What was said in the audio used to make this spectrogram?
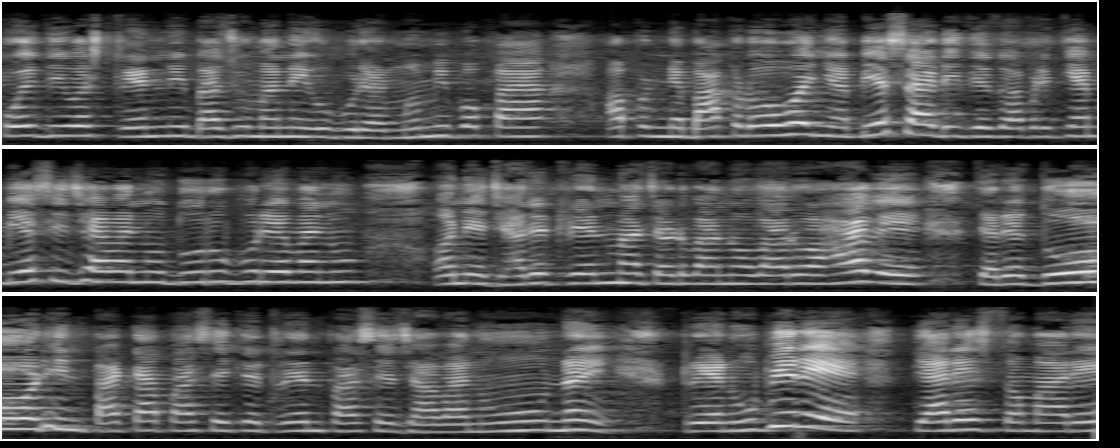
કોઈ દિવસ ટ્રેનની બાજુમાં નહીં ઊભું રહેવાનું. મમ્મી, પપ્પા આપણને બાકડો હોય ત્યાં બેસાડી દે તો આપણે ત્યાં બેસી જવાનું, દૂર ઊભું રહેવાનું. અને જ્યારે ટ્રેનમાં ચડવાનો વારો આવે, ત્યારે દોડીને પાટા પાસે કે ટ્રેન પાસે જવાનું નહીં. ટ્રેન ઊભી રહે, ત્યારે જ તમારે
